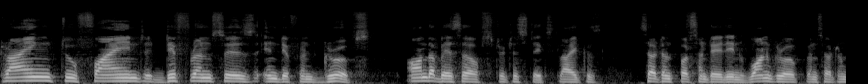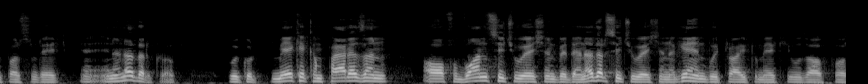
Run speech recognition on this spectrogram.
trying to find differences in different groups on the basis of statistics, like certain percentage in one group and certain percentage in another group. We could make a comparison of one situation with another situation, again we try to make use of uh,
